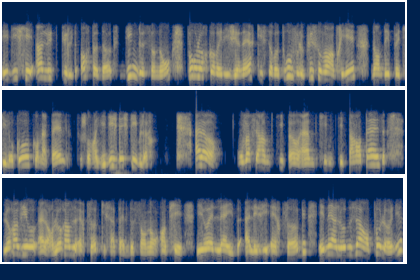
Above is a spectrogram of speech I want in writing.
édifier un lieu de culte orthodoxe digne de son nom pour leurs coreligionnaires qui se retrouvent le plus souvent à prier dans des petits locaux qu'on appelle, toujours en yiddish, des Stibler. Alors, on va faire un petit, un petit, une petite parenthèse. Le Ravio, alors le Rav Herzog, qui s'appelle de son nom entier Yoel Leib Alevi Herzog, est né à Lomza en Pologne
